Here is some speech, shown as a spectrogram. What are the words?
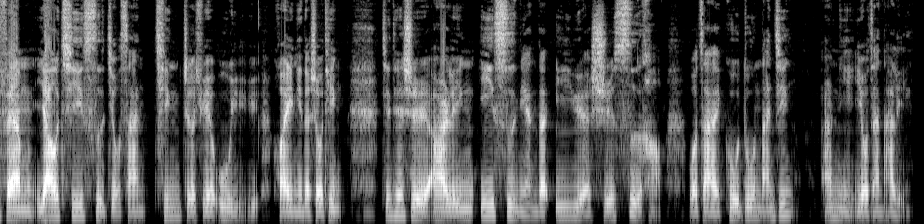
FM 幺七四九三《轻哲学物语》，欢迎你的收听。今天是二零一四年的一月十四号，我在故都南京，而你又在哪里？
